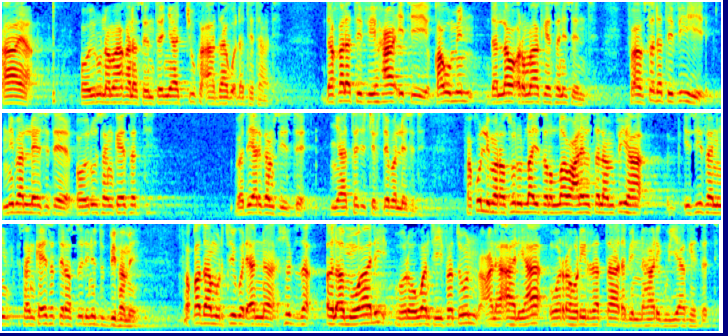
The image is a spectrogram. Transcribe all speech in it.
آية. ويرون ما كان سنتين ياتشوك آدا قد أتي تاتي دخلت في حائط قوم دلوا أرما كيسني سنت فأفسدت فيه نبل ليست أويروسا كيست بدي أرقم سيست نياتج تشرتي بلست فكل ما رسول الله صلى الله عليه وسلم فيها إسيسا سن كيست رسول ندب فمه. فقضى مرتي أن حفظ الأموال هروان تيفتون على أهلها ور هرير رتاد بالنهار قويا كيست.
